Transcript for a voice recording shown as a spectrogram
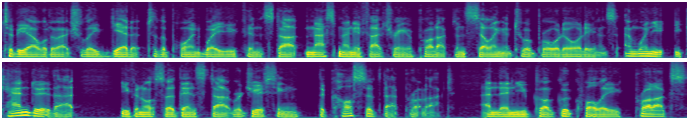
to be able to actually get it to the point where you can start mass manufacturing a product and selling it to a broad audience. And when you, you can do that, you can also then start reducing the cost of that product. And then you've got good quality products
